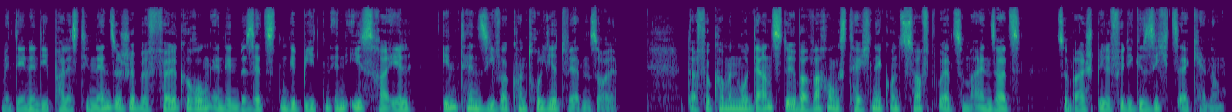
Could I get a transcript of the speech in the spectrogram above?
mit denen die palästinensische Bevölkerung in den besetzten Gebieten in Israel intensiver kontrolliert werden soll. Dafür kommen modernste Überwachungstechnik und Software zum Einsatz, zum Beispiel für die Gesichtserkennung.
